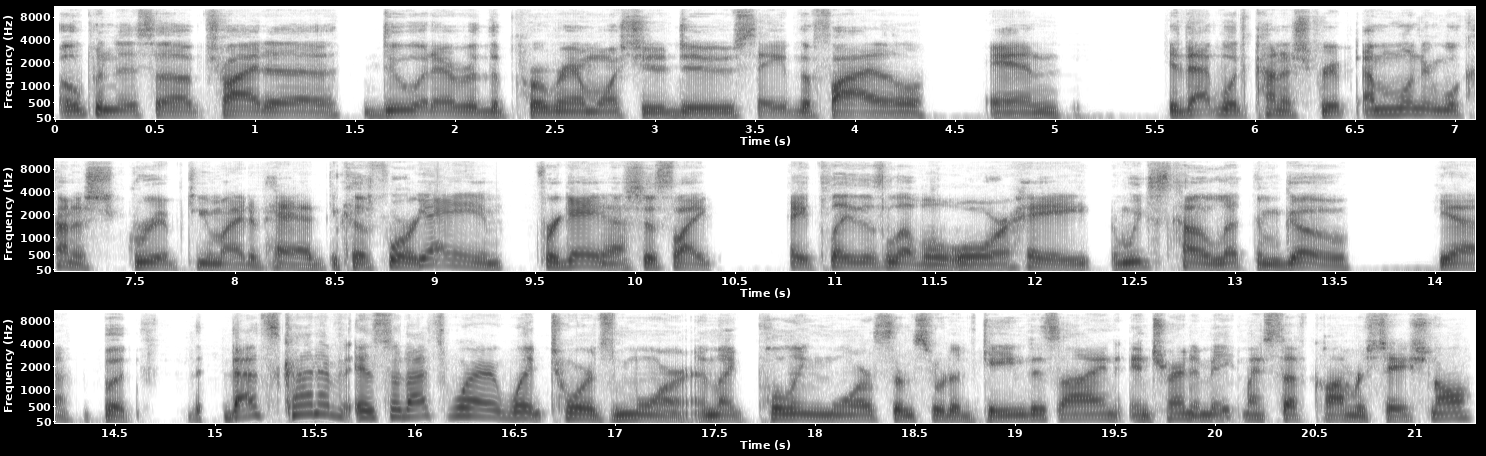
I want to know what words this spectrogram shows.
open this up, try to do whatever the program wants you to do, save the file." And is that what kind of script? I'm wondering what kind of script you might have had because for a yeah. game, for a game, yeah. it's just like, "Hey, play this level," or "Hey," and we just kind of let them go. Yeah, but that's kind of and so that's where I went towards more and like pulling more from sort of game design and trying to make my stuff conversational.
